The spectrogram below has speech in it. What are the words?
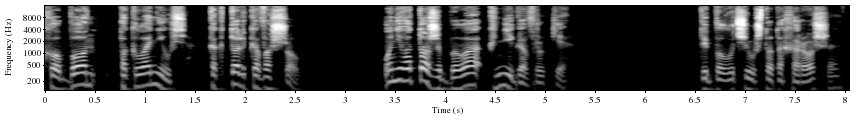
Хобон поклонился, как только вошел. У него тоже была книга в руке. «Ты получил что-то хорошее?»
